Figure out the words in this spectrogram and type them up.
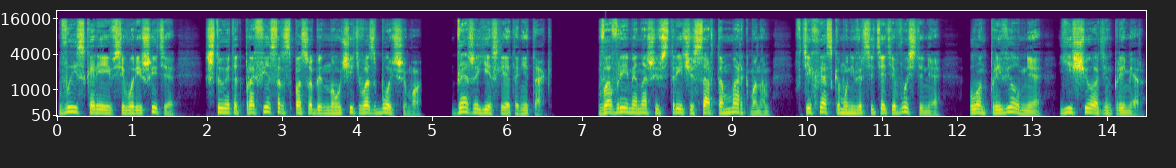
вы, скорее всего, решите, что этот профессор способен научить вас большему, даже если это не так. Во время нашей встречи с Артом Маркманом в Техасском университете в Остине он привел мне еще один пример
